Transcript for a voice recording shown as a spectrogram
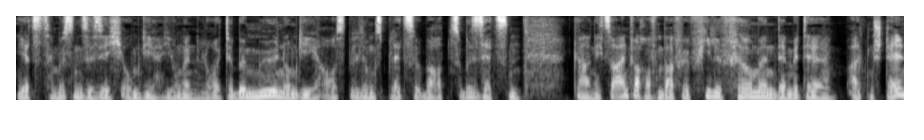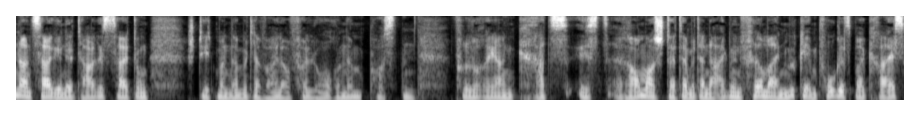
Jetzt müssen sie sich um die jungen Leute bemühen, um die Ausbildungsplätze überhaupt zu besetzen. Gar nicht so einfach offenbar für viele Firmen, denn mit der alten Stellenanzeige in der Tageszeitung steht man da mittlerweile auf verlorenem Posten. Florian Kratz ist Raumausstatter mit einer eigenen Firma in Mücke im Vogelsbergkreis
